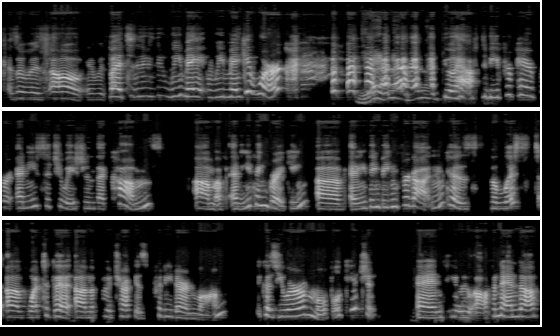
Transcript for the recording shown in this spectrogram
because it was oh it was but we made we make it work. yeah, yeah. You have to be prepared for any situation that comes um, of anything breaking, of anything being forgotten, because the list of what to get on the food truck is pretty darn long because you are a mobile kitchen. and you often end up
